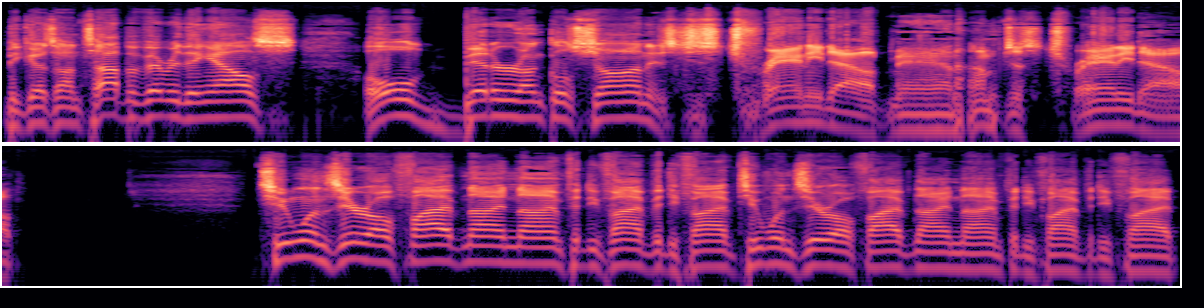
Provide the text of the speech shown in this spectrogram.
Because on top of everything else, old bitter Uncle Sean is just trannied out, man. I'm just trannied out. 210 599 5555. 210 599 5555.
